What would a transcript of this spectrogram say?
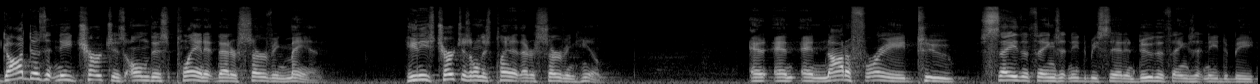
God doesn't need churches on this planet that are serving man. He needs churches on this planet that are serving Him and, and, and not afraid to say the things that need to be said and do the things that need to be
